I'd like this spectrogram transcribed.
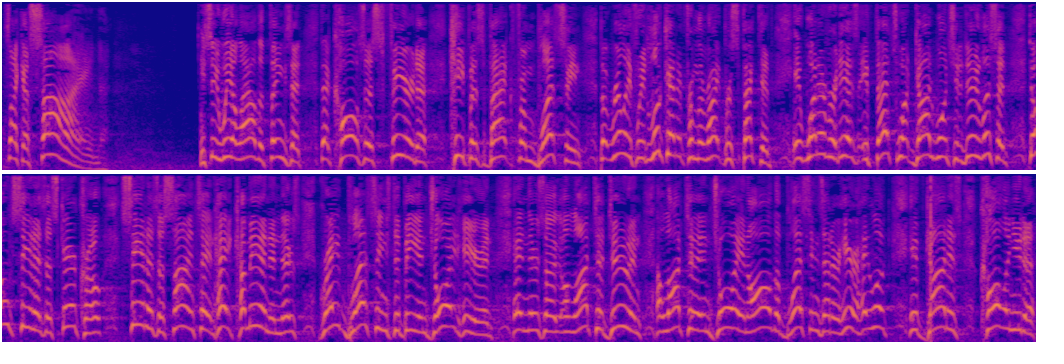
It's like a sign. You see, we allow the things that, that cause us fear to keep us back from blessing. But really, if we look at it from the right perspective, it, whatever it is, if that's what God wants you to do, listen, don't see it as a scarecrow. See it as a sign saying, hey, come in and there's great blessings to be enjoyed here. And, and there's a, a lot to do and a lot to enjoy and all the blessings that are here. Hey, look, if God is calling you to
